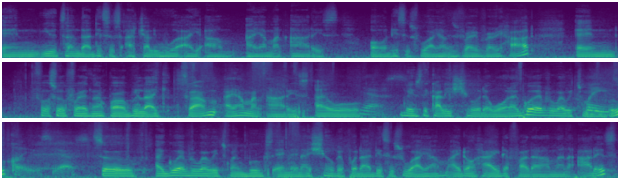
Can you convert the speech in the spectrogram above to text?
and you tell them that this is actually who I am, I am an artist, or this is who I am, it's very, very hard. And for, so, for example, I'll be like, so I'm, I am an artist. I will yes. basically show the world. I go everywhere with please, my book. Please, yes. So I go everywhere with my books, and then I show people that this is who I am. I don't hide the fact that I'm an artist,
